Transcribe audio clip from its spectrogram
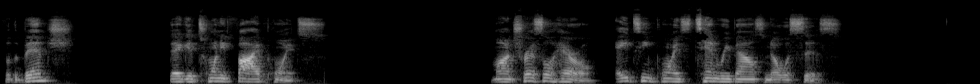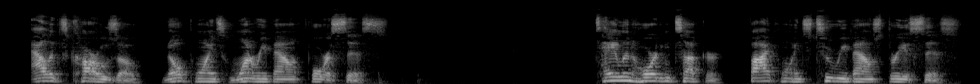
For the bench, they get 25 points. Montrezl Harrell, 18 points, 10 rebounds, no assists. Alex Caruso, no points, 1 rebound, 4 assists. Talen Horton Tucker, five points, two rebounds, three assists.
